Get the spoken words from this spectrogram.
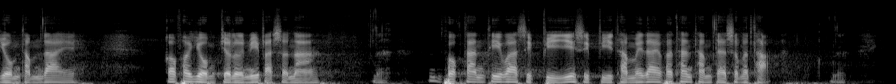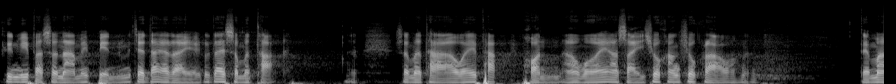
โยมทำได้ ก็เพราะโยมเจริญวิปัสสนาพวกท่านที่ว่าสิบปียี่สิบปีทำไม่ได้เพราะท่านทำแต่สมถะขึ้นวิปัสสนาไม่เป็นมันจะได้อะไรก็ได้สมถะสมถะเอาไว้พักผ่อนเอาไว้อาศัยชั่วครั้งชั่วคราวแต่มา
